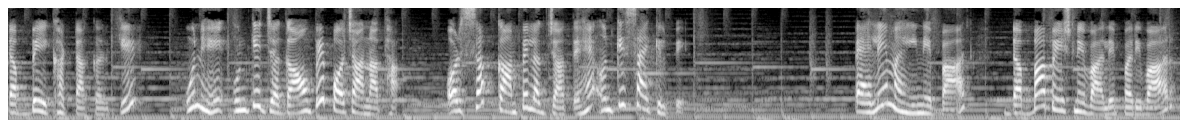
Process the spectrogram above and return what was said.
डब्बे इकट्ठा करके उन्हें उनके जगहों पे पहुंचाना था। और सब काम पे लग जाते हैं उनके साइकिल पे। पहले महीने बाद डब्बा बेचने वाले परिवार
